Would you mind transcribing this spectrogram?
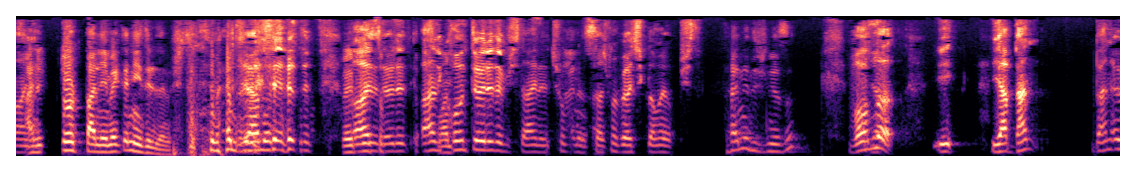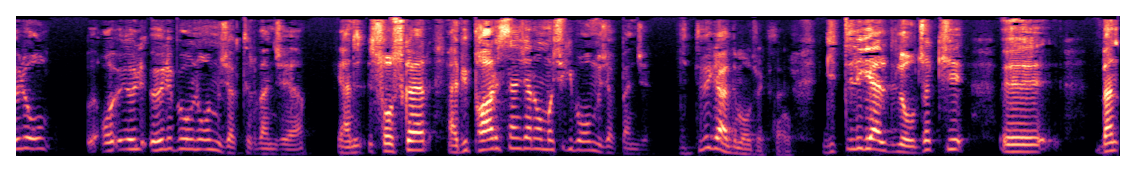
Aynen. Hani 4 tane yemekten iyidir demişti. Bence yani. evet, evet. Aynen öyle. Hani Conte öyle demişti. Aynen. Çok aynen. saçma bir açıklama yapmıştı. Sen ne düşünüyorsun? Valla ya. ya ben ben öyle ol öyle, öyle bir oyun olmayacaktır bence ya. Yani Solskjaer yani bir Paris Saint Germain maçı gibi olmayacak bence. Gittili geldi mi olacak sence? Gittili geldi olacak ki e, ben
